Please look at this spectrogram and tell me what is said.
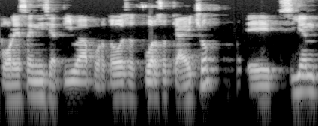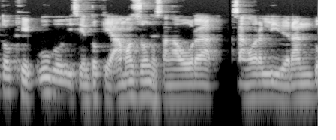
por esa iniciativa, por todo ese esfuerzo que ha hecho. Eh, siento que Google y siento que Amazon están ahora, están ahora liderando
